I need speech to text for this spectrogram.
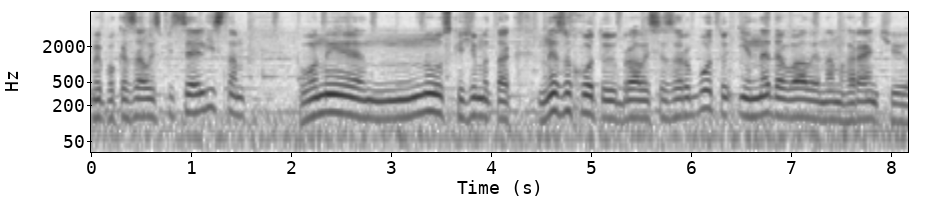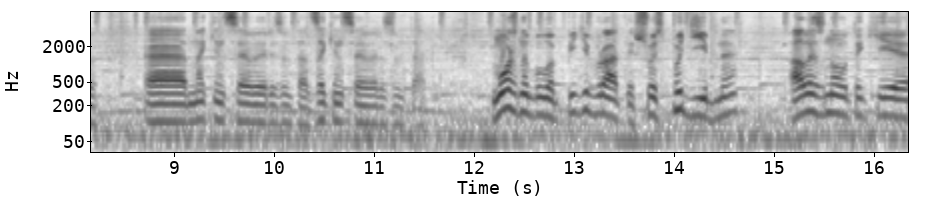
Ми показали спеціалістам, вони, ну скажімо так, не з охотою бралися за роботу і не давали нам гарантію е, на кінцевий результат, за кінцевий результат. Можна було підібрати щось подібне, але знову таки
